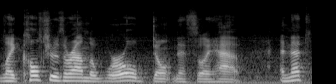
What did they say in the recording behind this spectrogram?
like cultures around the world, don't necessarily have, and that's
